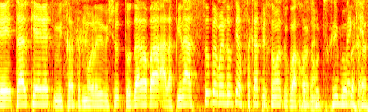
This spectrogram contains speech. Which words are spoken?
אה, טל קרת ממשרד תדמור לוי ושות', תודה רבה על הפינה הסופר מנטוסטי, הפסקת פרסומות וכבר חוזרים. אנחנו צריכים עוד אחת.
